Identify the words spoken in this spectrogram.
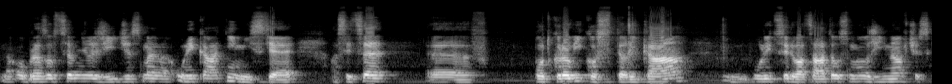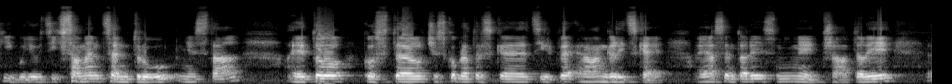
na obrazovce měli říct, že jsme na unikátním místě a sice eh, v podkroví Kostelíka v ulici 28. října v Českých Budějovicích, v samém centru města. A je to kostel Českobratrské církve evangelické. A já jsem tady s mými přáteli, eh,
